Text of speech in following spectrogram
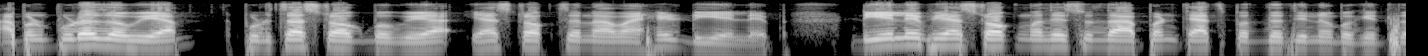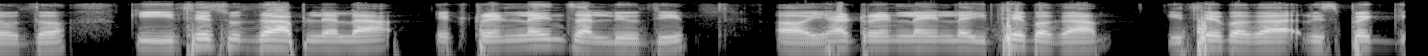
आपण पुढे जाऊया. पुढचा स्टॉक बघूया. या स्टॉकचं नाव आहे डीएलएफ डीएलएफ या स्टॉकमध्ये सुद्धा आपण त्याच पद्धतीनं बघितलं होतं की इथे सुद्धा आपल्याला एक ट्रेंड लाईन चालली होती. ह्या ट्रेंड लाईनला इथे बघा. इथे बघा रिस्पेक्ट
